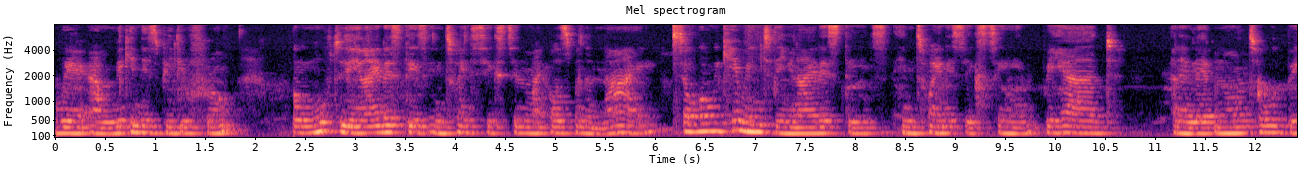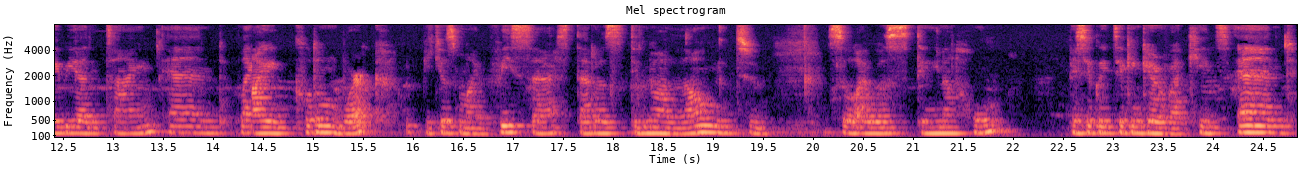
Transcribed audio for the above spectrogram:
where I'm making this video from. We moved to the United States in 2016, my husband and I. So when we came into the United States in 2016, we had an 11 month old baby at the time. And like I couldn't work because my visa status did not allow me to. So I was staying at home basically taking care of our kids. And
